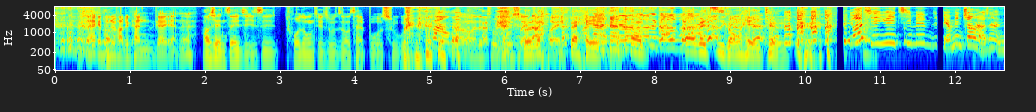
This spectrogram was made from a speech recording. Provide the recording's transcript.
他可能就跑去看表演了。好险这一集是活动结束之后才播出，不然我们我们的吐苦水大会 被黑，自工都不来，被自工黑特。有些因为这边表面装的好像很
